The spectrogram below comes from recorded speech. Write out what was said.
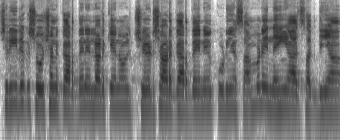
ਸਰੀਰਕ ਸ਼ੋਸ਼ਣ ਕਰਦੇ ਨੇ ਲੜਕਿਆਂ ਨਾਲ ਛੇੜਛਾੜ ਕਰਦੇ ਨੇ ਕੁੜੀਆਂ ਸਾਹਮਣੇ ਨਹੀਂ ਆ ਸਕਦੀਆਂ।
